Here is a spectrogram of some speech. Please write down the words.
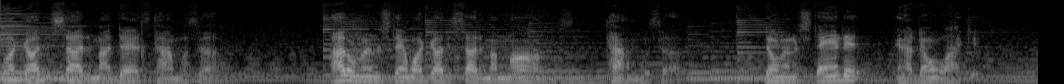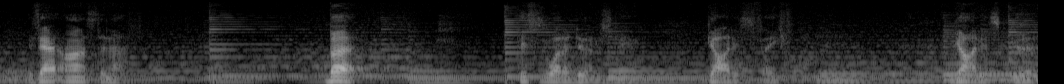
why God decided my dad's time was up. I don't understand why God decided my mom's time was up. Don't understand it, and I don't like it. Is that honest enough? But this is what I do understand God is faithful, God is good.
